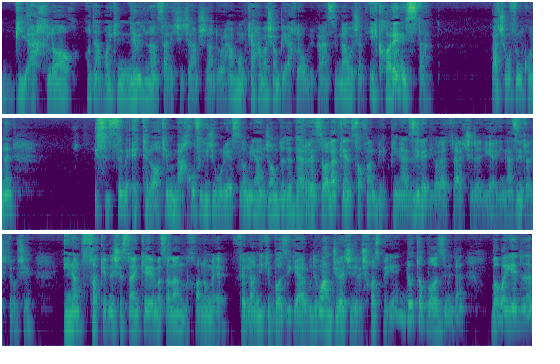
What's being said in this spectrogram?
بی اخلاق آدم هایی که نمی‌دونن سر چی جمع شدن دور هم ممکن همشون بی اخلاق و بی پرنسیب نباشن. این کاره نیستن. بعد شما فکر کنن این سیستم اطلاعاتی مخوفی که جمهوری اسلامی انجام داده در رزالت که انصافا بی‌نظیره دیگه. حالا در چیز دیگه اگه نظیر داشته باشه. اینا ساکت نشستن که مثلا خانم فلانی که بازیگر بوده ما همجوری چیزی دلش خواست بگه. دو تا بازی میدن. بابا یه دونه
